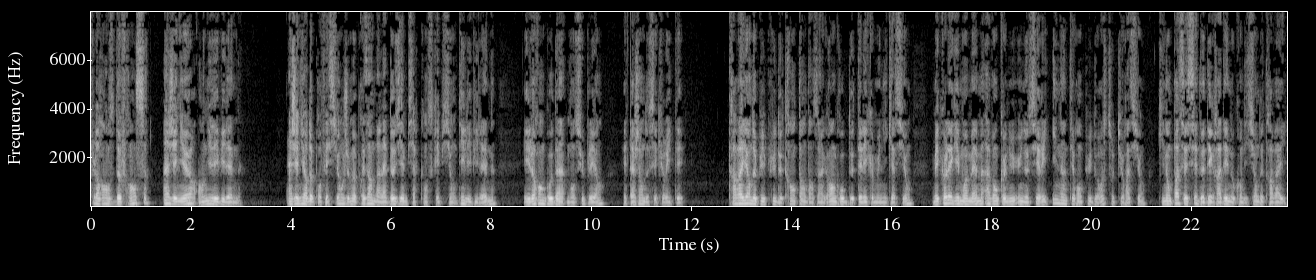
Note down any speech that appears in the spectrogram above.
Florence Defrance, ingénieure en Ille-et-Vilaine. Ingénieur de profession, je me présente dans la deuxième circonscription d'Ille-et-Vilaine et Laurent Gaudin, mon suppléant, est agent de sécurité. Travaillant depuis plus de trente ans dans un grand groupe de télécommunications, mes collègues et moi-même avons connu une série ininterrompue de restructurations qui n'ont pas cessé de dégrader nos conditions de travail.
